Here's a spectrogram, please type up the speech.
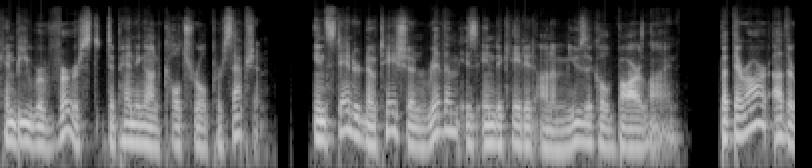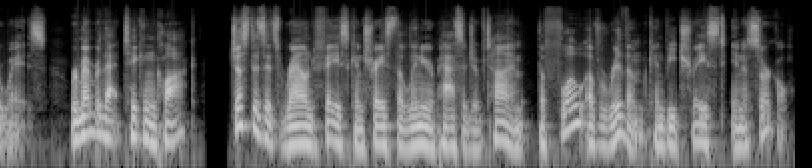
can be reversed depending on cultural perception. In standard notation, rhythm is indicated on a musical bar line. But there are other ways. Remember that ticking clock? Just as its round face can trace the linear passage of time, the flow of rhythm can be traced in a circle.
